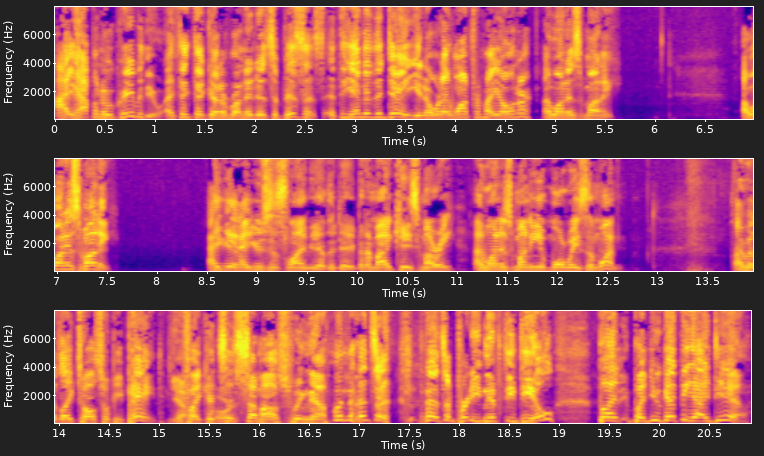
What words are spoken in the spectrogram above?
I happen to agree with you. I think they're going to run it as a business. At the end of the day, you know what I want from my owner? I want his money. I want his money. I, and I used this line the other day, but in my case, Murray, I want his money in more ways than one. I would like to also be paid Yeah, if I could somehow swing that one. That's a that's a pretty nifty deal, but but you get the idea.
